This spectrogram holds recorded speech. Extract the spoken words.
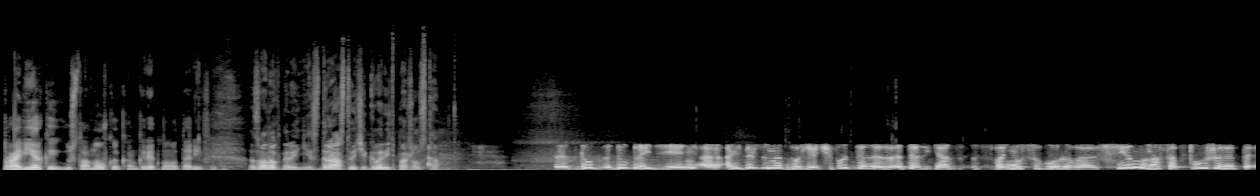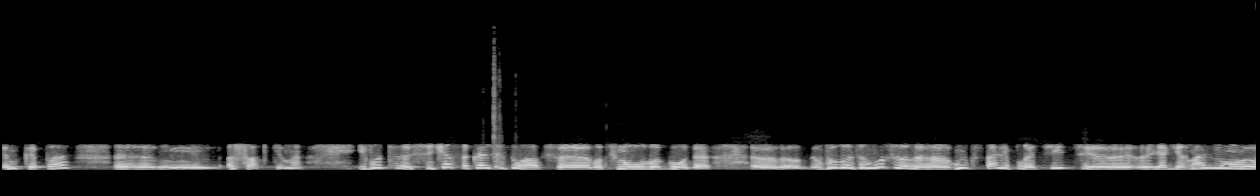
проверкой, установкой конкретного тарифа. Звонок на линии. Здравствуйте, говорите, пожалуйста. Э, доб добрый день. Э, Альберт Анатольевич, вот э, это я звоню Суворова 7, у нас обслуживает МКП э, Осадкина. И вот сейчас такая ситуация, вот с Нового года. Э, мусора мы стали платить региональному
